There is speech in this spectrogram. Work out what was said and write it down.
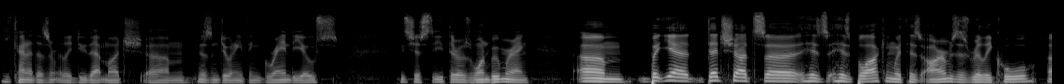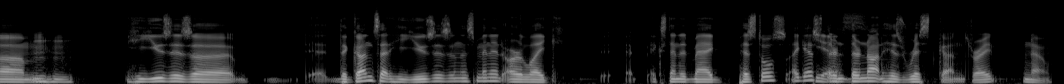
he kind of doesn't really do that much. Um, he doesn't do anything grandiose. He's just he throws one boomerang. Um, but yeah, Deadshot's uh his his blocking with his arms is really cool. Um, Mhm. He uses uh the guns that he uses in this minute are like extended mag pistols. I guess they're they're not his wrist guns, right? No,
